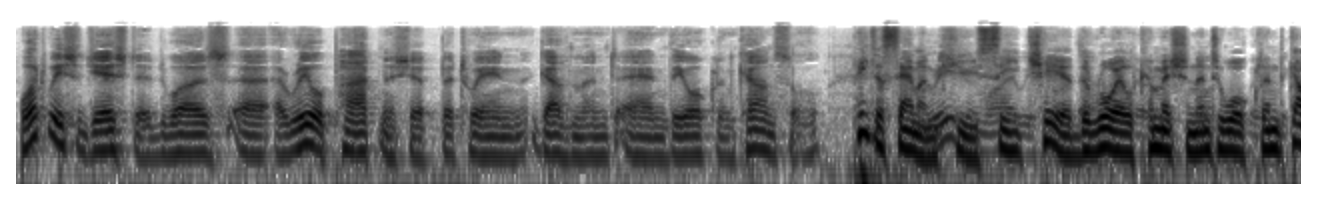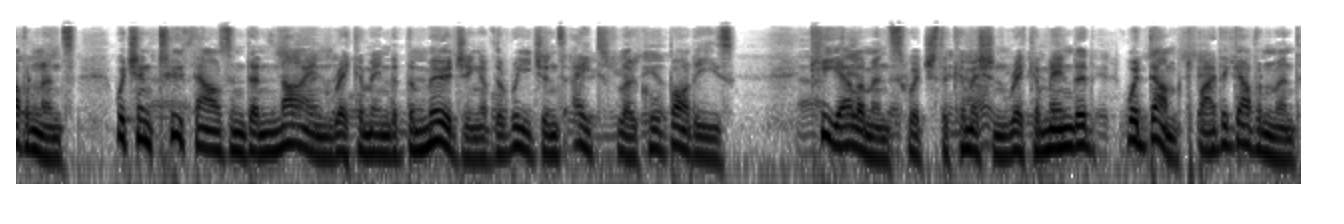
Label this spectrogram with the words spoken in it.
What we suggested was uh, a real partnership between government and the Auckland Council. Peter Salmon QC chaired the Royal Commission into Auckland Governance, which in 2009 recommended the merging of the region's eight local bodies. Key elements which the Commission recommended were dumped by the government,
